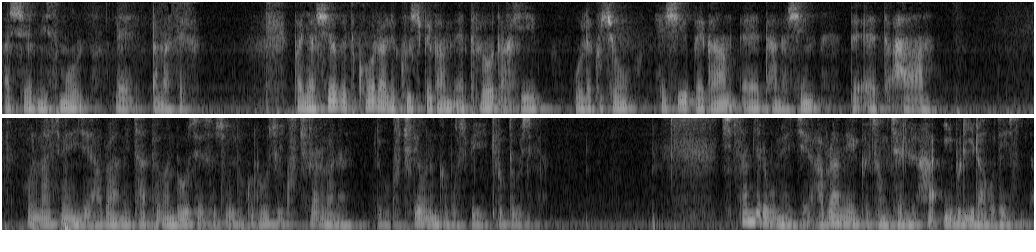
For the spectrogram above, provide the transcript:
אשר משמאל לדמשך. וישב את כל הלכוש וגם את לוט אחיו ולכושו השיב וגם את הנשים ואת העם. 오늘 말씀에 이제 아브라함이 잡혀간 롯의 소식을 듣고 롯을 구출하러 가는 그리고 구출해 오는 그 모습이 기록되고 있습니다. 13절에 보면 이제 아브라함의 그 정체를 하 이브리라고 되어 있습니다.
